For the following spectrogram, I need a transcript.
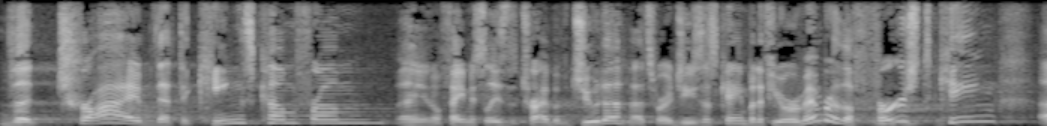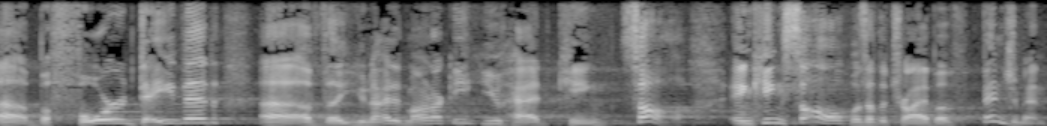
the tribe that the kings come from, uh, you know, famously is the tribe of Judah. That's where Jesus came. But if you remember the first king uh, before David uh, of the united monarchy, you had King Saul. And King Saul was of the tribe of Benjamin.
